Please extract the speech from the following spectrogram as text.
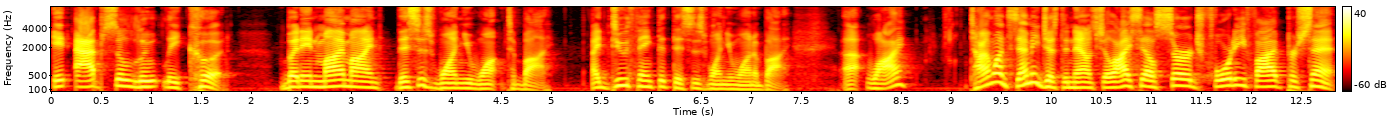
It absolutely could. But in my mind, this is one you want to buy. I do think that this is one you want to buy. Uh, why? Taiwan Semi just announced July sales surge 45%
